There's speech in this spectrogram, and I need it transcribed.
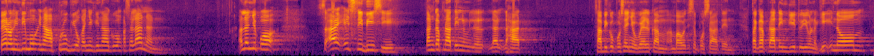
pero hindi mo ina-approve yung kanyang ginagawang kasalanan. Alam niyo po, sa IHTBC, tanggap natin ng lahat. Sabi ko po sa inyo, welcome ang bawat isa po sa atin. Tanggap natin dito yung nagiinom,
